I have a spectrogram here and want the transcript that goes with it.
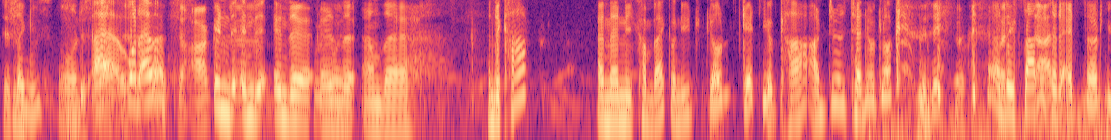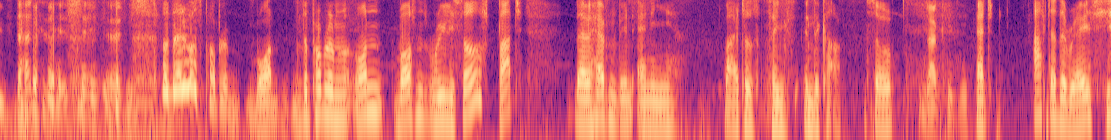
The Like, shoes or the uh, whatever The arc, in the in the uh, in the full in the in the in the car, and then you come back and you don't get your car until ten o'clock, and they started start- at eight thirty. Started at 8:30. So that was problem one. The problem one wasn't really solved, but there haven't been any vital things in the car. So Luckily. at after the race, he,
